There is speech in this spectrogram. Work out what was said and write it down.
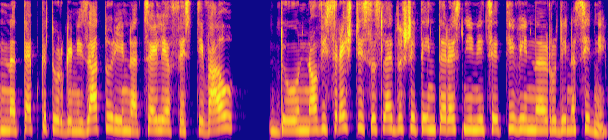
на теб като организатори на целия фестивал. До нови срещи с следващите интересни инициативи на Родина Сидни.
